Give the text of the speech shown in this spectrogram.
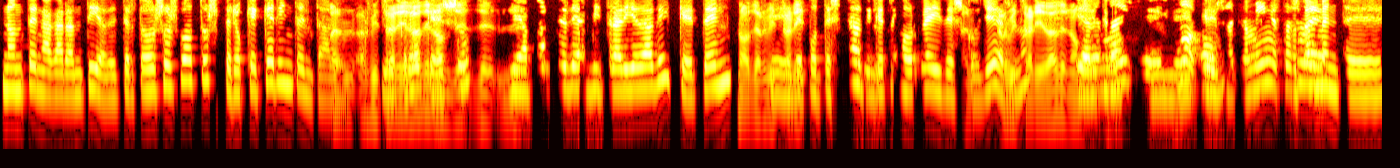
non ten a garantía de ter todos os votos, pero que quere intentar. Ar arbitrariedade non, eso... de, de, e eh, a parte de arbitrariedade que ten no, de, arbitrari... eh, de potestade que ten o rei de escoller, arbitrariedade, non. E eh, ademais, eh, unha cousa que a min estás totalmente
